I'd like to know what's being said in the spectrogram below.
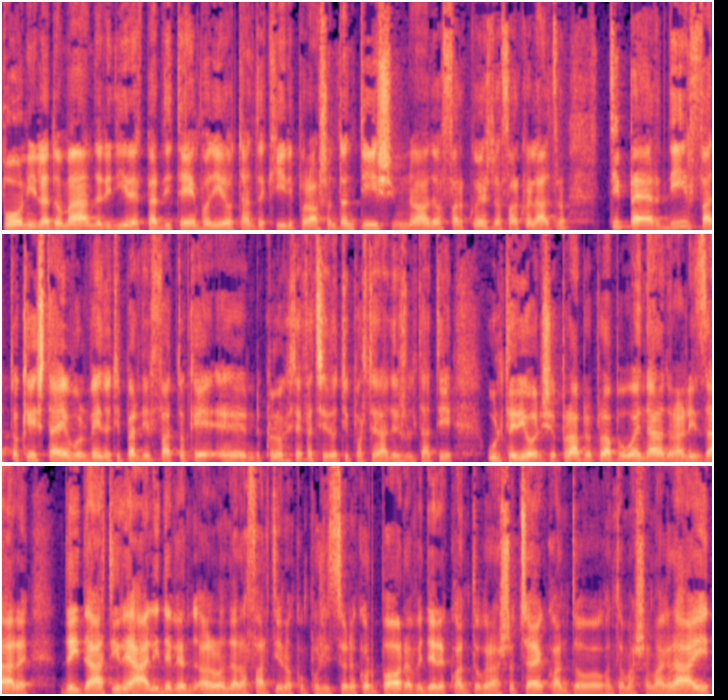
poni la domanda di dire perdi tempo a dire 80 kg, però sono tantissimi, no, devo fare questo, devo fare quell'altro, ti perdi il fatto che stai evolvendo, ti perdi il fatto che eh, quello che stai facendo ti porterà a dei risultati ulteriori. Se proprio, proprio vuoi andare ad analizzare dei dati reali, devi allora andare a farti una composizione corporea, vedere quanto grasso c'è, quanto, quanta massa magra hai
